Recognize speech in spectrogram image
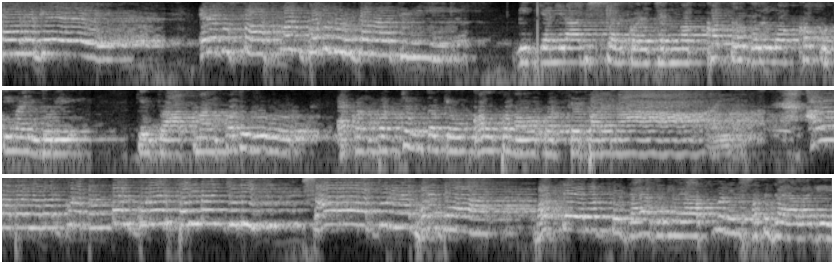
যাওয়া লাগে এরা দোস্ত আসমান কত দূর জানা চিনি বিজ্ঞানীরা আবিষ্কার করেছেন নক্ষত্রগুলো লক্ষ কোটি মাইল দূরে, কিন্তু আসমান কত দূর এখন পর্যন্ত কেউ কল্পনাও করতে পারে না আল্লাহ আমার দুনিয়া ভরে যায় যায় আসমানের সাথে যায় লাগে।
